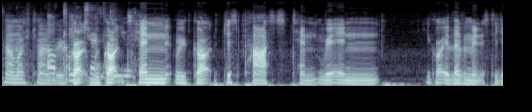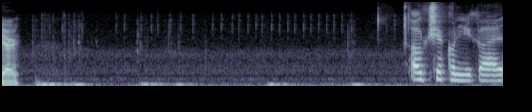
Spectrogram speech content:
How much time? I'll we've got we've got you. ten we've got just past ten we're in you've got eleven minutes to go. I'll check on you guys.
